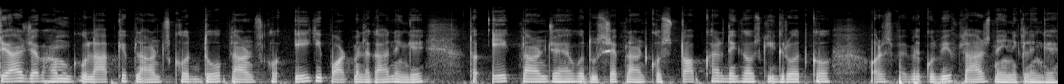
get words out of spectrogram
तो यार, जब हम गुलाब के प्लांट्स को, दो प्लांट्स को एक ही पॉट में लगा देंगे तो एक प्लांट जो है वो दूसरे प्लांट को स्टॉप कर देगा उसकी ग्रोथ को और उस पर बिल्कुल भी फ्लावर्स नहीं निकलेंगे।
